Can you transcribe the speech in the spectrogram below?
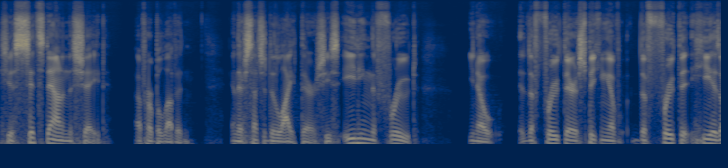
She just sits down in the shade of her beloved and there's such a delight there. She's eating the fruit you know the fruit there speaking of the fruit that he has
